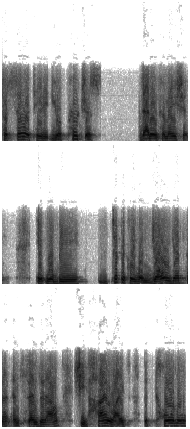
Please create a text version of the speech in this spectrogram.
facilitated your purchase that information. It will be typically when Joan gets that and sends it out, she highlights the total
